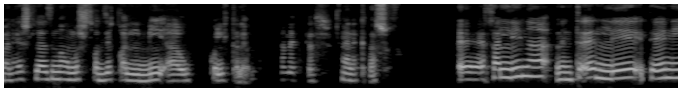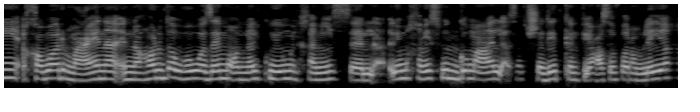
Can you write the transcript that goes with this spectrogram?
ملهاش لازمة ومش صديقة للبيئة وكل الكلام ده؟ هنكتشف. هنكتشف. خلينا ننتقل لتاني خبر معانا النهارده وهو زي ما قلنا لكم يوم الخميس يوم الخميس والجمعة للأسف الشديد كان في عاصفة رملية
